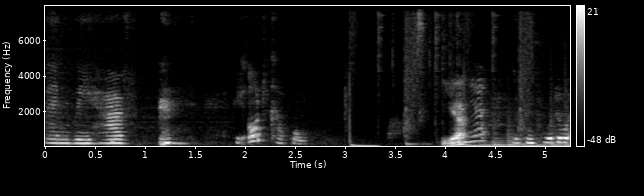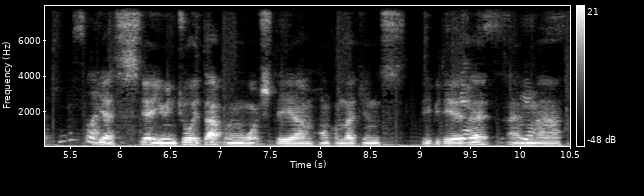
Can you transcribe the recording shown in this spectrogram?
Then we have The Odd Couple. Yeah. Yeah, looking forward to watching this one. Yes, yeah, you enjoyed that when we watched the um, Hong Kong Legends DVD of it, and yes. uh,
